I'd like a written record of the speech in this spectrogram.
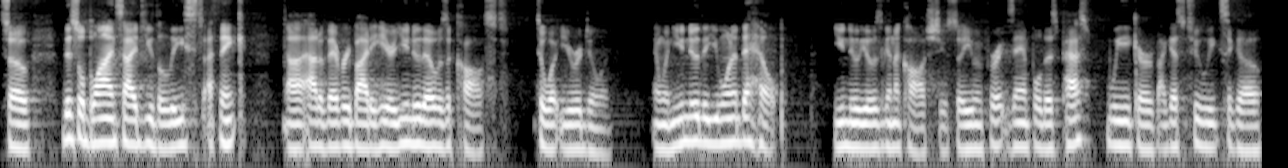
So, this will blindside you the least, I think, uh, out of everybody here. You knew there was a cost to what you were doing. And when you knew that you wanted to help, you knew it was going to cost you. So, even for example, this past week, or I guess two weeks ago,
